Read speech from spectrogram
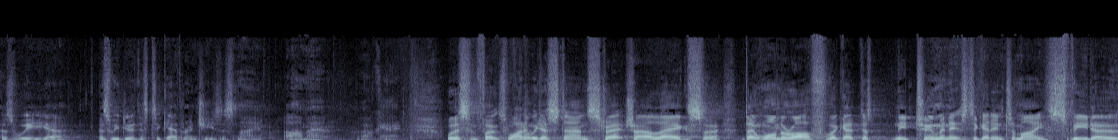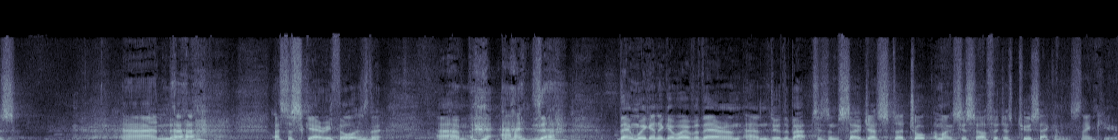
as we, uh, as we do this together in Jesus' name. Amen. Okay. Well, listen, folks, why don't we just stand, stretch our legs, uh, don't wander off. We just need two minutes to get into my Speedos. And uh, that's a scary thought, isn't it? Um, and uh, then we're going to go over there and, and, do the baptism. So just uh, talk amongst yourselves for just two seconds. Thank you.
